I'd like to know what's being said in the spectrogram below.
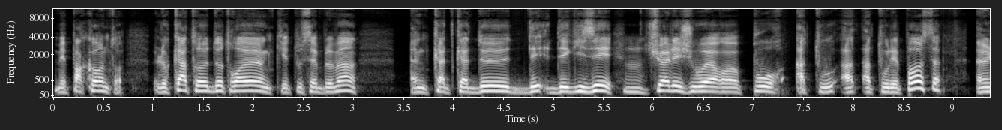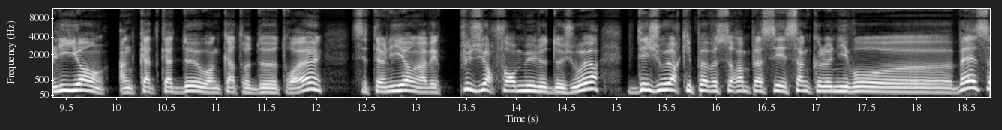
Mais par contre, le 4-2-3-1, qui est tout simplement un 4-4-2 dé- déguisé, Hmm. tu as les joueurs euh, pour à, tout- à- à tous les postes. Un Lyon en 4-4-2 ou en 4-2-3-1, c'est un Lyon avec plusieurs formules de joueurs, des joueurs qui peuvent se remplacer sans que le niveau euh, baisse.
